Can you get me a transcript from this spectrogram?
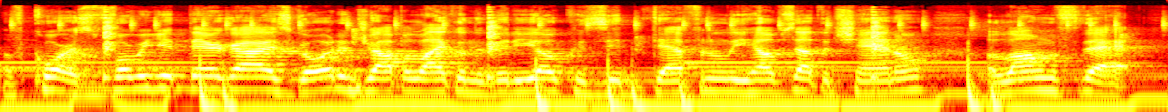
of course, before we get there, guys, go ahead and drop a like on the video because it definitely helps out the channel. Along with that,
